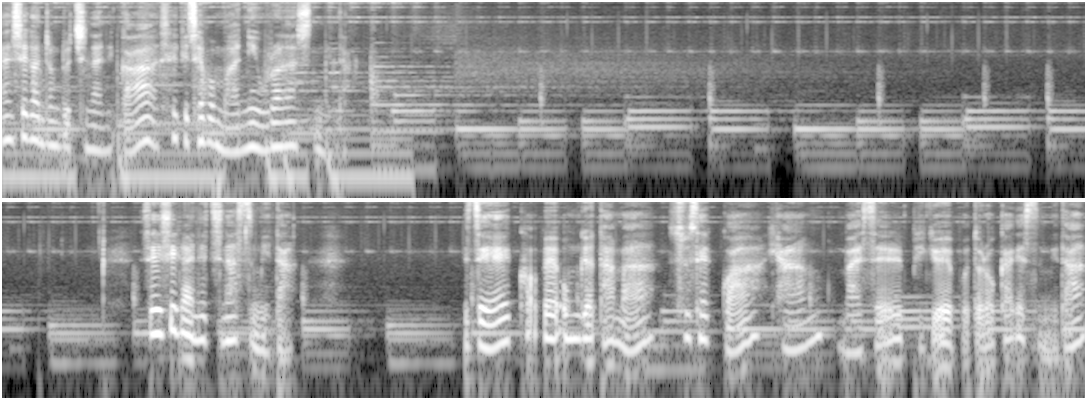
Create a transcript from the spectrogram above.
1시간 정도 지나니까 색이 제법 많이 우러났습니다. 세 시간이 지났습니다. 이제 컵에 옮겨 담아 수색과 향, 맛을 비교해 보도록 하겠습니다.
